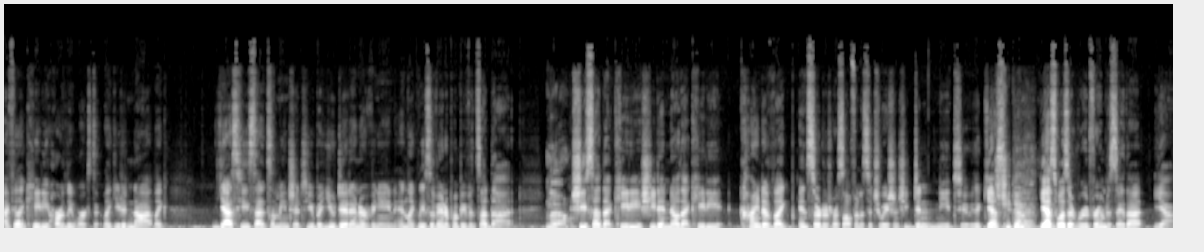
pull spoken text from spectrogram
I feel like Katie hardly works there. Like you did not like yes, he said some mean shit to you, but you did intervene and like Lisa Vanderpump even said that yeah. she said that Katie she didn't know that Katie kind of like inserted herself in a situation she didn't need to. Like yes, She didn't. yes, was it rude for him to say that? Yeah.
